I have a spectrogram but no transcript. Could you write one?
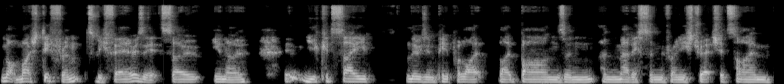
not much different to be fair is it? So you know you could say losing people like like Barnes and, and Maddison for any stretch of time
